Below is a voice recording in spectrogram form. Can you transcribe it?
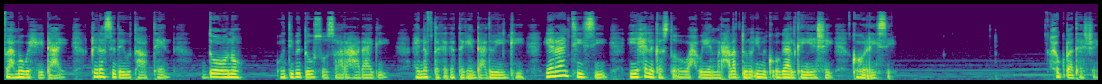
fahmo wixii dhacay qiro siday u taabteen doono oo dibadda u soo saara hadhaagii ay nafta kaga tageen dhacdooyinkii yaraantiisii iyo xilli kasta oo waxweyaan marxaladunu iminka ogaalkan yeeshay ka horeysay xog baad heshay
